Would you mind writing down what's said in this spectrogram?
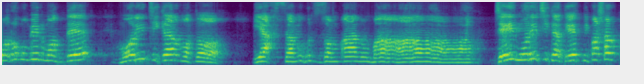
মরুভূমির মধ্যে মরিচিকার মতো ইয়াহসাবুহু যামআনু মা যেই মরিচিকাকে পিপাসার্ত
